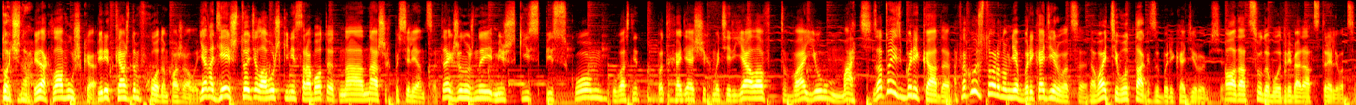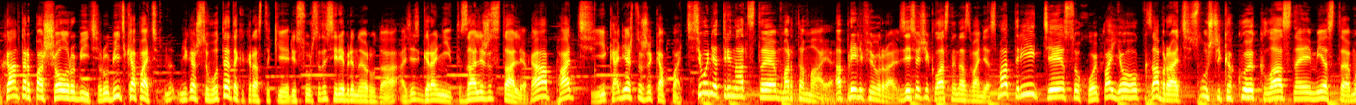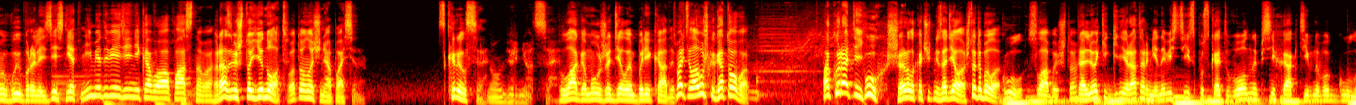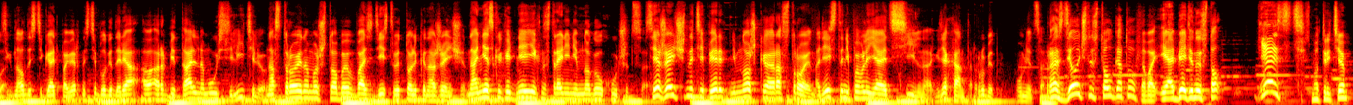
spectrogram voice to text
Точно! Итак, ловушка. Перед каждым входом, пожалуй. Я надеюсь, что эти ловушки не сработают на наших поселенцев. Также нужны мешки с песком. У вас нет подходящих материалов. Твою мать. Зато есть баррикада. А в какую сторону мне баррикадироваться? Давайте вот так забаррикадируемся. Вот отсюда будут ребята отстреливаться. Хантер пошел рубить. Рубить, копать. Ну, мне кажется, вот это как раз таки ресурс. Это серебряная руда, а здесь гранит. Залежи стали. Копать. И, конечно же, копать. Сегодня 13 марта мая. Апрель-февраль февраль. Здесь очень классное название. Смотрите, сухой паек. Забрать. Слушайте, какое классное место мы выбрали. Здесь нет ни медведей, никого опасного. Разве что енот. Вот он очень опасен. Скрылся, но он вернется. Благо, мы уже делаем баррикады. Смотрите, ловушка готова. Аккуратней! Фух, Шерлока чуть не задело. Что это было? Гул. Слабый, что? Далекий генератор ненависти испускает волны психоактивного гула. Сигнал достигает поверхности благодаря орбитальному усилителю, настроенному, чтобы воздействовать только на женщин. На несколько дней их настроение немного ухудшится. Все женщины теперь немножко расстроены. Надеюсь, это не повлияет сильно. Где Хантер? Рубит. Умница. Разделочный стол готов. Давай. И обеденный стол. Есть! Смотрите.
